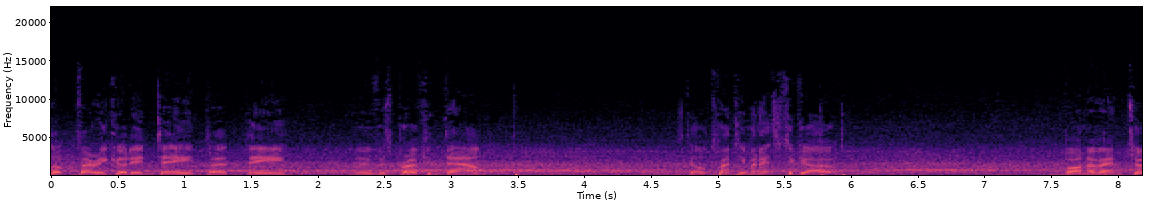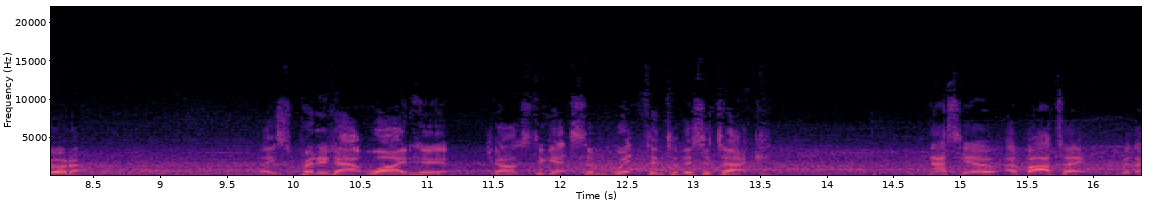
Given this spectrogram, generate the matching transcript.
Looked very good indeed, but the move has broken down. Still 20 minutes to go. Bonaventura. They spread it out wide here. Chance to get some width into this attack. Ignacio Abate with a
